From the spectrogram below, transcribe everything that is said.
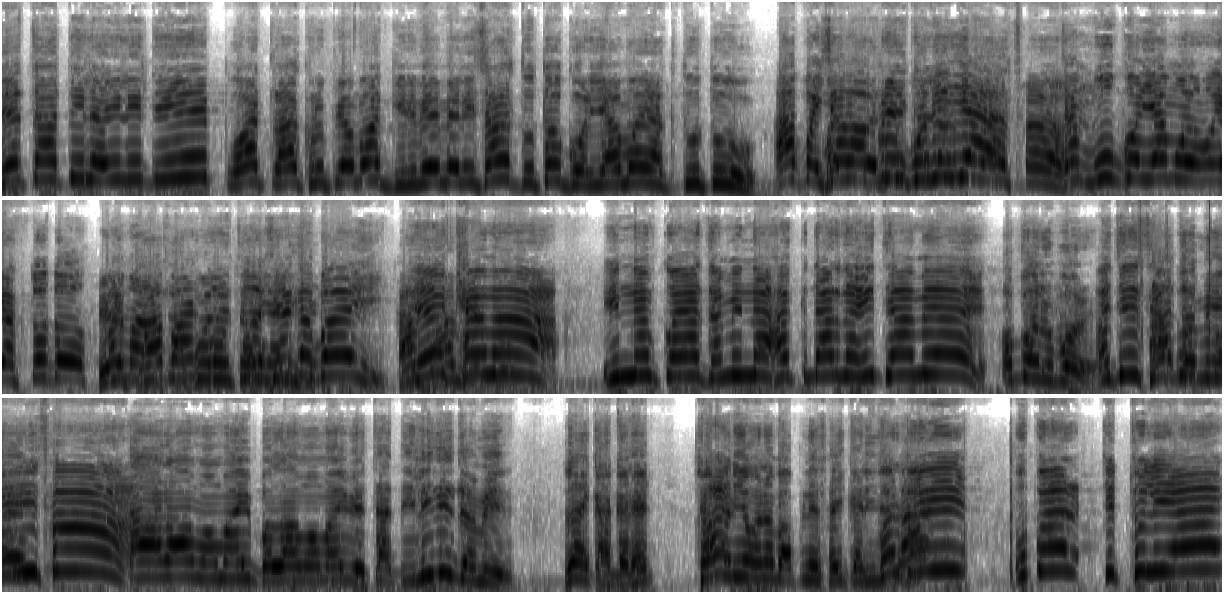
વેચાતી નહીં લીધી પાંચ લાખ રૂપિયામાં ગીરવે મેલી છે. તું તો ગોળિયામાં એકતું તું. આ પૈસા વાપરી ભૂલી ગયા. હું ગોળિયામાં એકતો તો પણ મારા પાંચ છે કે ભાઈ? એ ખેમા. ઇન્નમ કોઈ આ જમીનના હકદાર નહીં છે અમે. ઓ, બરોબર હજી સાબુત જમીન પડી છે? તારા મમાઈ ભલા મમાઈ વેચાતી લીધી જમીન. લાય કાગળ હેઠ. છોકરીઓના બાપને સહી કરી દે ભાઈ ઉપર ચિઠ્ઠું લઈ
